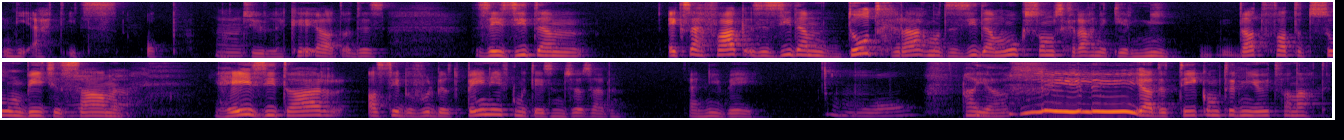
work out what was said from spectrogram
niet echt iets op, natuurlijk. Hè. Ja, dat is... Zij ziet hem... Ik zeg vaak, ze ziet hem doodgraag, maar ze ziet hem ook soms graag een keer niet. Dat vat het zo een beetje samen. Hij ziet haar... Als hij bijvoorbeeld pijn heeft, moet hij zijn zus hebben. En niet wij. Oh. Ah ja, Lili. Ja, de thee komt er niet uit van achter.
